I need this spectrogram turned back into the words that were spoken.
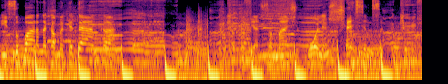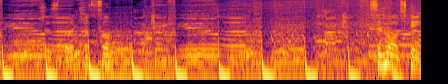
із суперниками Китенка. М'яч за межі поля ще 7 секунд. Чистого часу. Сягровський.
